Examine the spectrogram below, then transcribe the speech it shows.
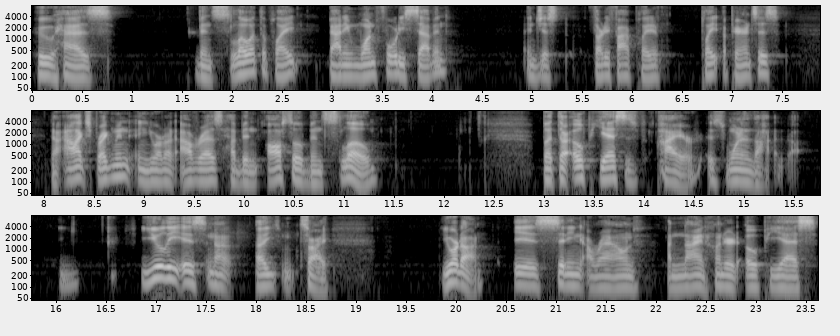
who has been slow at the plate, batting 147 in just 35 plate, plate appearances. Now, Alex Bregman and Yordan Alvarez have been also been slow, but their OPS is higher. Is one of the Yuli is no, uh, sorry, Yordan is sitting around a 900 OPS.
